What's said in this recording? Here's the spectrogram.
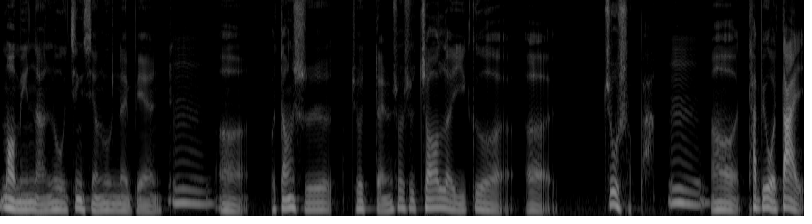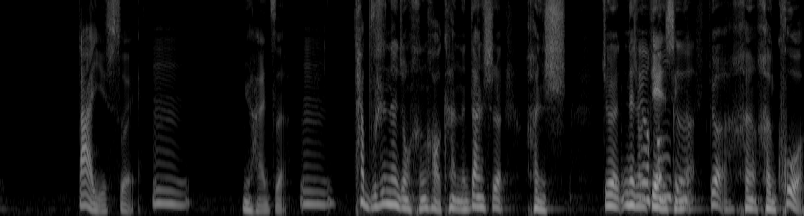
茂名南路进贤路那边，嗯。呃，我当时就等于说是招了一个呃助手吧，嗯。然后他比我大一大一岁，嗯。女孩子，嗯。她不是那种很好看的，但是很时就是那种典型的，就很很酷，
